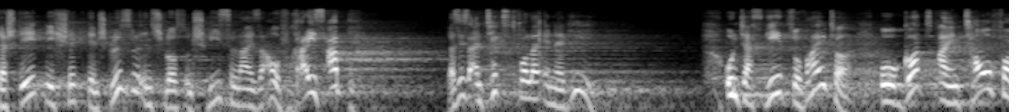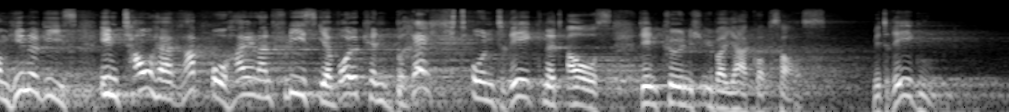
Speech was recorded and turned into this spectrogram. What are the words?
Da steht nicht, steck den Schlüssel ins Schloss und schließe leise auf. Reiß ab. Das ist ein Text voller Energie. Und das geht so weiter. O Gott, ein Tau vom Himmel gieß, im Tau herab, o Heiland fließ, ihr Wolken brecht und regnet aus den König über Jakobs Haus. Mit Regen.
